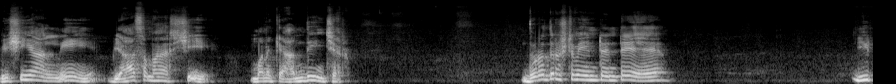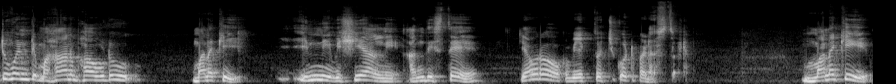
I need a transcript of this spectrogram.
విషయాల్ని వ్యాస మహర్షి మనకి అందించారు. దురదృష్టం ఏంటంటే ఇటువంటి మహానుభావుడు మనకి ఇన్ని విషయాల్ని అందిస్తే ఎవరో ఒక వ్యక్తి వచ్చి కొట్టుపడేస్తాడు మనకి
